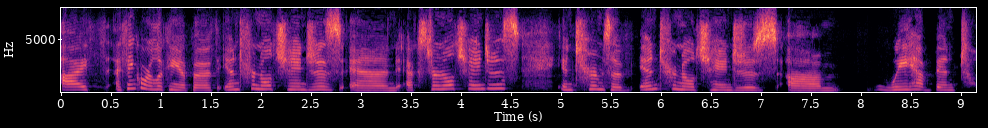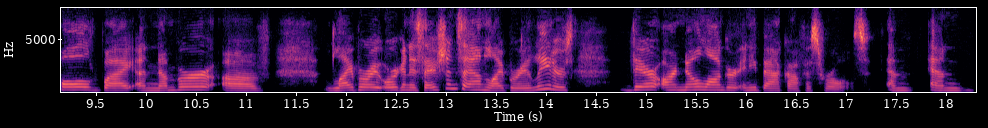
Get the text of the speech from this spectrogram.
I, th I think we're looking at both internal changes and external changes. In terms of internal changes, um, we have been told by a number of library organizations and library leaders there are no longer any back office roles. And, and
